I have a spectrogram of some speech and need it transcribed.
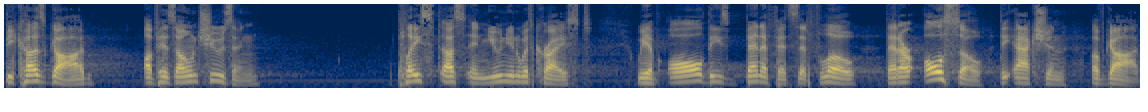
Because God, of his own choosing, placed us in union with Christ, we have all these benefits that flow that are also the action of God.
